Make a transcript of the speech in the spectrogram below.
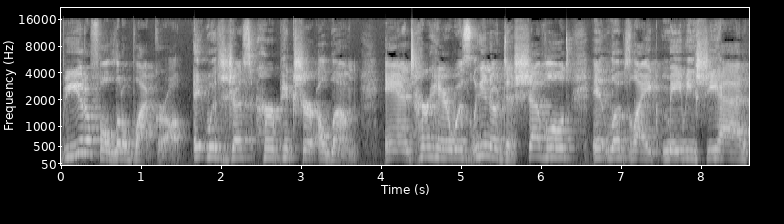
beautiful little black girl, it was just her picture alone. And her hair was, you know, disheveled. It looked like maybe she had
